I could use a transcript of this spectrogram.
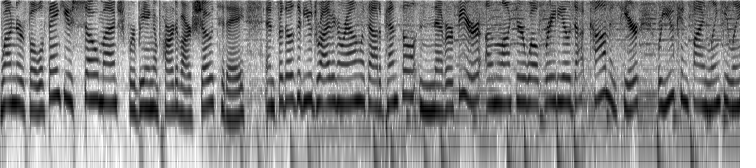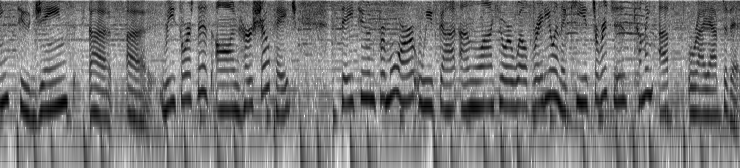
Wonderful. Well, thank you so much for being a part of our show today. And for those of you driving around without a pencil, never fear. UnlockYourWealthRadio.com is here where you can find linky links to Jane's uh, uh, resources on her show page. Stay tuned for more. We've got Unlock Your Wealth Radio and the Keys to Riches coming up right after this.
